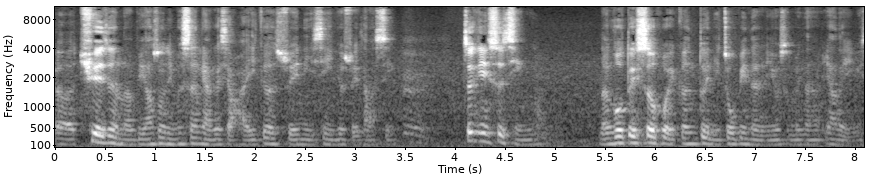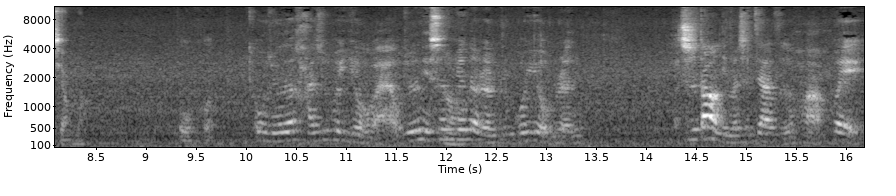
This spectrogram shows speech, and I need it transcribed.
呃确认了，比方说你们生两个小孩，一个随你姓，一个随他姓，嗯，这件事情能够对社会跟对你周边的人有什么样的影响吗？不会。我觉得还是会有哎、我觉得你身边的人，如果有人知道你们是这样子的话，会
